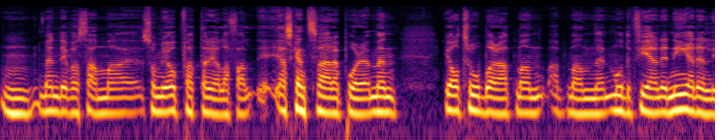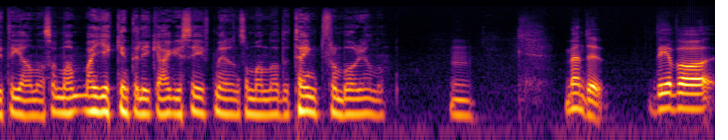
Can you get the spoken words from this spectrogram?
Mm, men det var samma som jag uppfattar i alla fall. Jag ska inte svära på det, men jag tror bara att man, att man modifierade ner den lite grann. Alltså man, man gick inte lika aggressivt med den som man hade tänkt från början. Mm. Men du, det var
